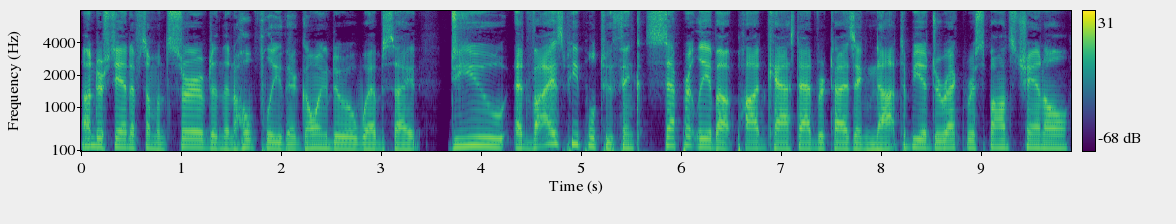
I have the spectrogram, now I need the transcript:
understand if someone's served and then hopefully they're going to a website, do you advise people to think separately about podcast advertising, not to be a direct response channel?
